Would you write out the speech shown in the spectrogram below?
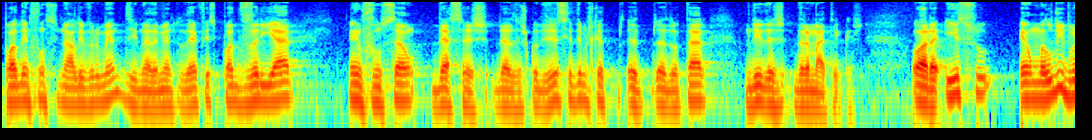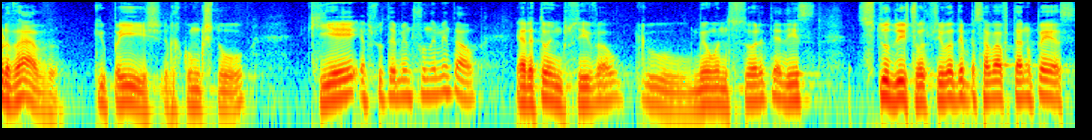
podem funcionar livremente, designadamente o déficit, pode variar em função dessas, dessas condições e temos que adotar medidas dramáticas. Ora, isso é uma liberdade que o país reconquistou, que é absolutamente fundamental. Era tão impossível que o meu antecessor até disse, se tudo isto fosse possível, até passava a votar no PS.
